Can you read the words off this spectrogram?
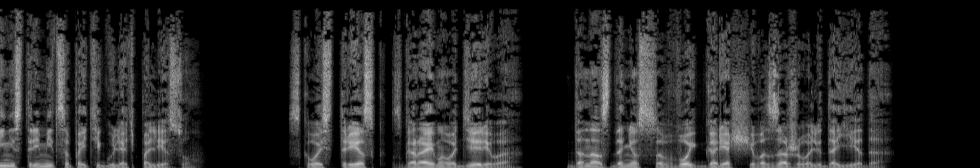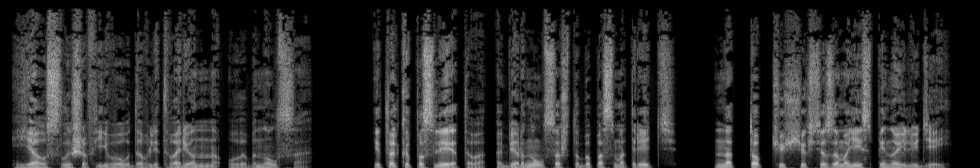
и не стремится пойти гулять по лесу. Сквозь треск сгораемого дерева до нас донесся вой горящего заживо людоеда. Я, услышав его, удовлетворенно улыбнулся и только после этого обернулся, чтобы посмотреть на топчущихся за моей спиной людей.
